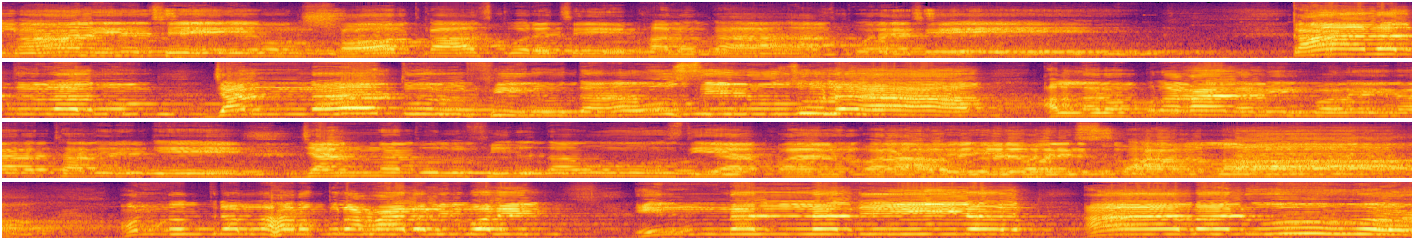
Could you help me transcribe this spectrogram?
ঈমান এনেছে এবং সৎ কাজ করেছে, ভালো কাজ করেছে। কানাত লাহুম জান্নাতুল ফিরদাউসি নুজুলা। আল্লাহ রাব্বুল আলামিন বলেন, আর তাদেরকে জান্নাতুল ফিরদাউস দিয়ে আপ্যায়ন করা হবে। বলে বলেন, সুবহানাল্লাহ। অন্যত্র আল্লাহ রাব্বুল আলামিন বলেন, ইন্নাল্লাযীনা আমানু ওয়া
